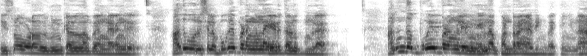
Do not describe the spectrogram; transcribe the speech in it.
இஸ்ரோவோட ஒரு விண்கலன்லாம் போய் அங்கே இறங்குது. அது ஒரு சில புகைப்படங்கள்லாம் எடுத்து அனுப்பும்ல. அந்த புகைப்படங்களை இவங்க என்ன பண்ணுறாங்க அப்படின்னு பார்த்தீங்கன்னா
